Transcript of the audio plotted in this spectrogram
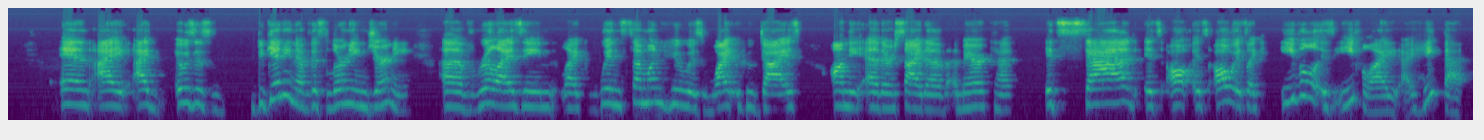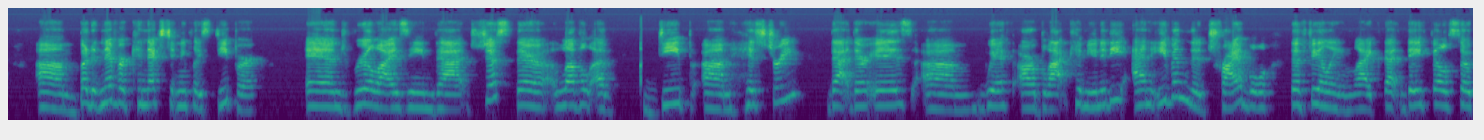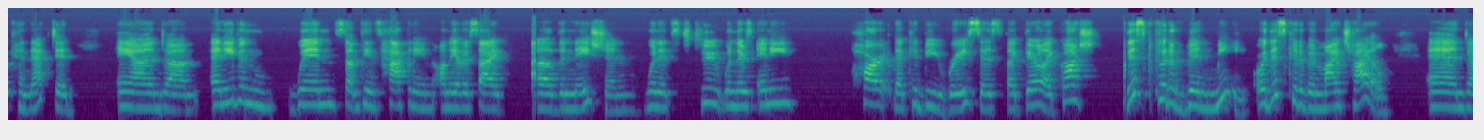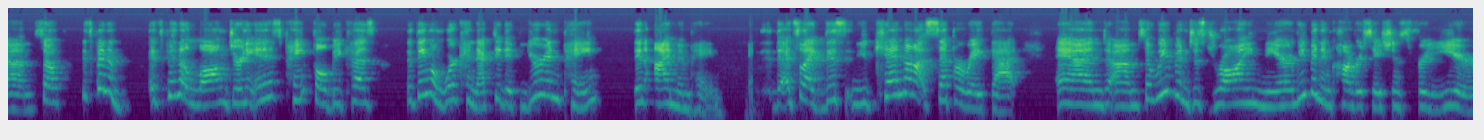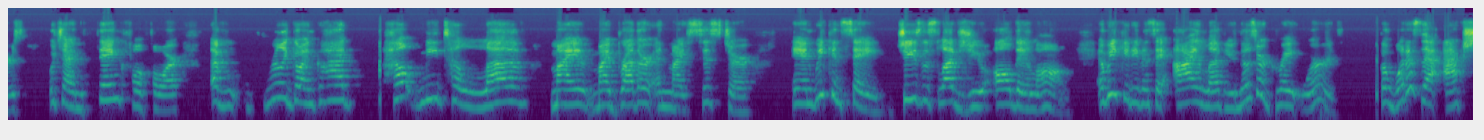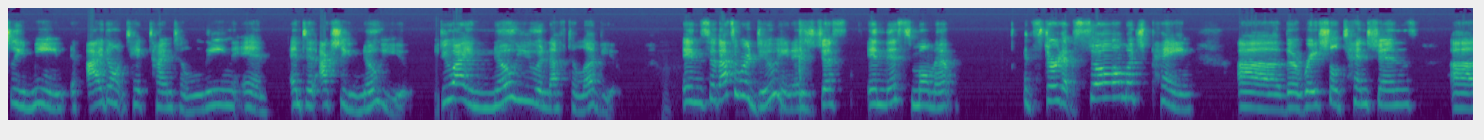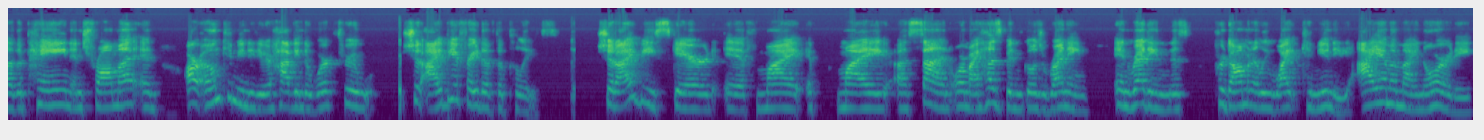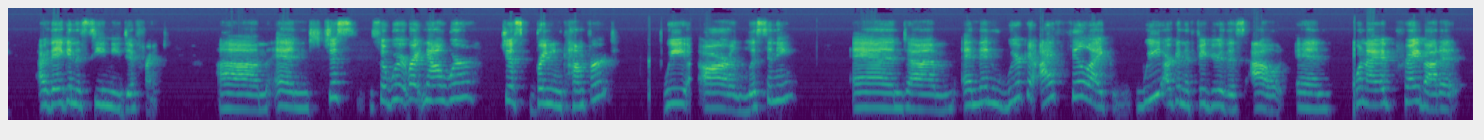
And i i it was this beginning of this learning journey of realizing like when someone who is white who dies on the other side of america it's sad. It's all it's always like evil is evil. I, I hate that. Um, but it never connects to any place deeper. And realizing that just their level of deep um, history that there is um, with our black community and even the tribal the feeling like that they feel so connected and um, and even when something's happening on the other side of the nation when it's to when there's any part that could be racist like they're like gosh this could have been me or this could have been my child. And um, so it's been a it's been a long journey and it's painful because the thing when we're connected if you're in pain then i'm in pain. That's like this you cannot separate that. And um, so we've been just drawing near and we've been in conversations for years which i'm thankful for of really going god help me to love my my brother and my sister and we can say, Jesus loves you all day long. And we could even say, I love you. And those are great words. But what does that actually mean if I don't take time to lean in and to actually know you? Do I know you enough to love you? Hmm. And so that's what we're doing is just in this moment, it stirred up so much pain, uh, the racial tensions, uh, the pain and trauma, and our own community are having to work through. Should I be afraid of the police? Should I be scared if my if my uh, son or my husband goes running in Redding, this predominantly white community? I am a minority. Are they going to see me different? Um, and just so we're right now we're just bringing comfort. We are listening and um, and then we're i feel like we are going to figure this out and when i pray about it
